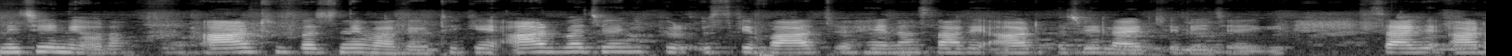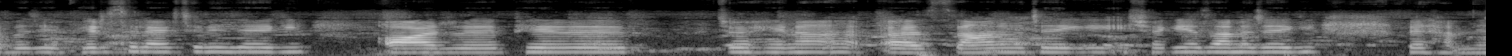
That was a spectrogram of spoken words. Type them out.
नीचे ही नहीं हो रहा। आठ बजने वाले हैं, ठीक है? आठ बजेंगे फिर उसके बाद जो है ना साढ़े आठ बजे लाइट चली जाएगी। साढ़े आठ बजे फिर से लाइट चली जाएगी और फिर जो है ना अजान हो जाएगी, ईशा की अजान हो जाएगी। फिर हमने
